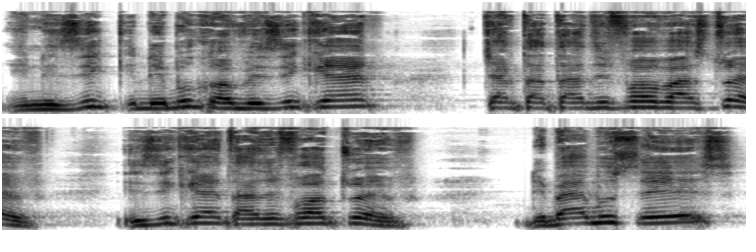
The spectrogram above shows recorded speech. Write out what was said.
In the book of Ezekiel, chapter 34, verse 12, Ezekiel 34, 12, the Bible says,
